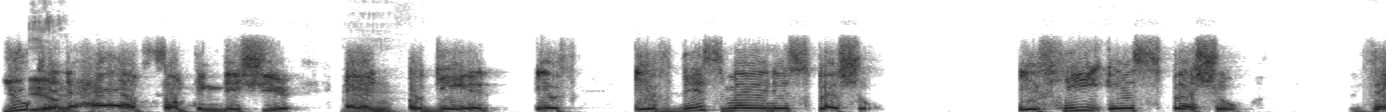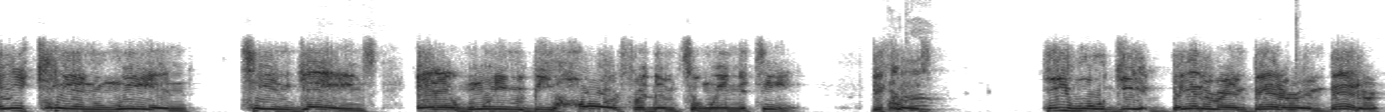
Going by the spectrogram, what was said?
You Yeah. can have something this year. And mm-hmm. again, if if this man is special, if he is special, they can win 10 games and it won't even be hard for them to win the 10 because he will get better and better and better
